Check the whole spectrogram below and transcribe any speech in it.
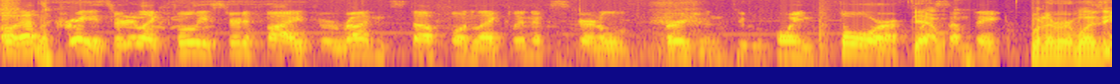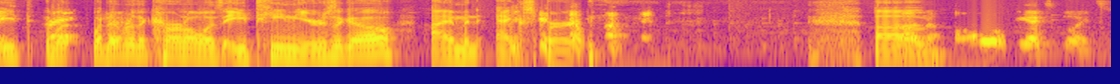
Oh, that's great. So you're like fully certified to run stuff on like Linux kernel version 2.4 or Yeah. something. whatever it was eight Right. whatever the kernel was 18 years ago i'm an expert Run um, all of the exploits,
